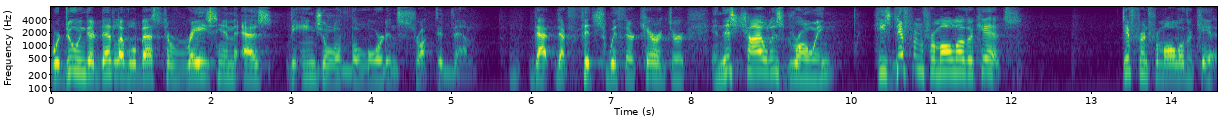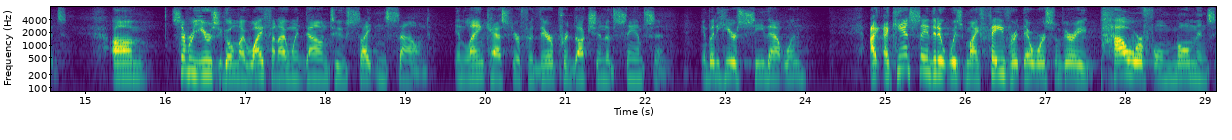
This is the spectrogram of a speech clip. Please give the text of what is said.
were doing their dead level best to raise him as the angel of the Lord instructed them. That, that fits with their character. And this child is growing. He's different from all other kids. Different from all other kids. Um, several years ago, my wife and I went down to Sight and Sound in Lancaster for their production of Samson. Anybody here see that one? I, I can't say that it was my favorite. There were some very powerful moments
